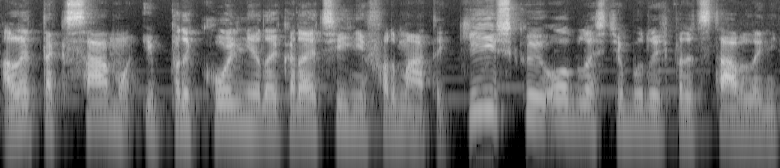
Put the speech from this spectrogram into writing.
Але так само і прикольні рекреаційні формати Київської області будуть представлені,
